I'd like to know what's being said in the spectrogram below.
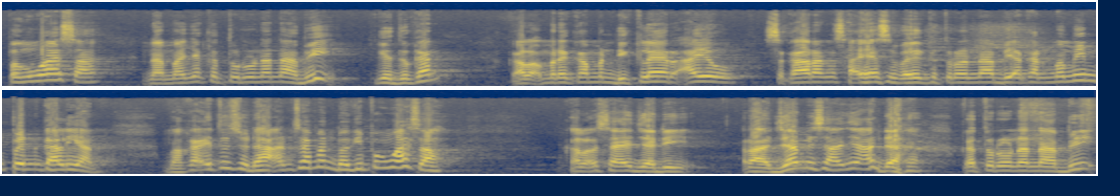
penguasa. Namanya keturunan Nabi, gitu kan? Kalau mereka mendeklar, ayo sekarang saya sebagai keturunan Nabi akan memimpin kalian. Maka itu sudah ancaman bagi penguasa. Kalau saya jadi raja misalnya ada keturunan Nabi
